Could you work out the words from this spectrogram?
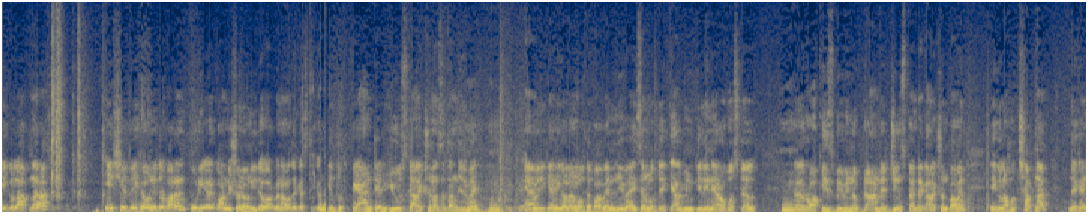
এইগুলো আপনারা এসে দেখেও নিতে পারেন কুরিয়ারে কন্ডিশনেও নিতে পারবেন আমাদের কাছ থেকে। কিন্তু প্যান্টের হিউজ কালেকশন আছে তানজিল ভাই। আমেরিকান ইগলের মধ্যে পাবেন লিভাইসের মধ্যে ক্যালভিন কিলিন অ্যারোপোস্টাল রকিস বিভিন্ন ব্র্যান্ডের জিন্স প্যান্টের কালেকশন পাবেন। এগুলো হচ্ছে আপনার দেখেন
